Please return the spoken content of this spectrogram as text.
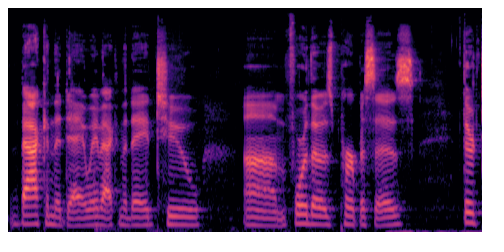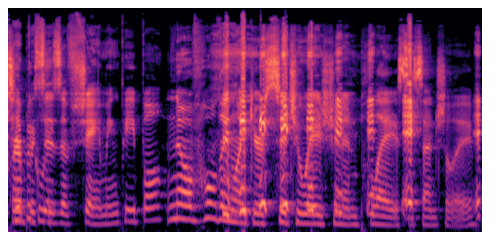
back in the day, way back in the day, to um, for those purposes. They're typically Purposes of shaming people. no of holding like your situation in place, essentially.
